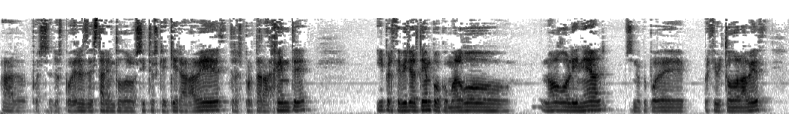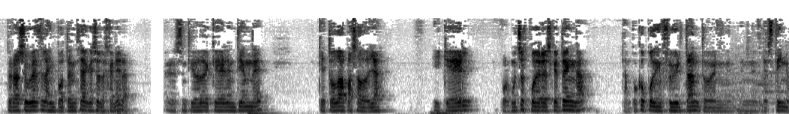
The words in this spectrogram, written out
al- pues los poderes de estar en todos los sitios que quiera a la vez, transportar a gente y percibir el tiempo como algo, no algo lineal, sino que puede percibir todo a la vez, pero a su vez la impotencia que eso le genera. En el sentido de que él entiende que todo ha pasado ya. Y que él, por muchos poderes que tenga, tampoco puede influir tanto en, en el destino.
